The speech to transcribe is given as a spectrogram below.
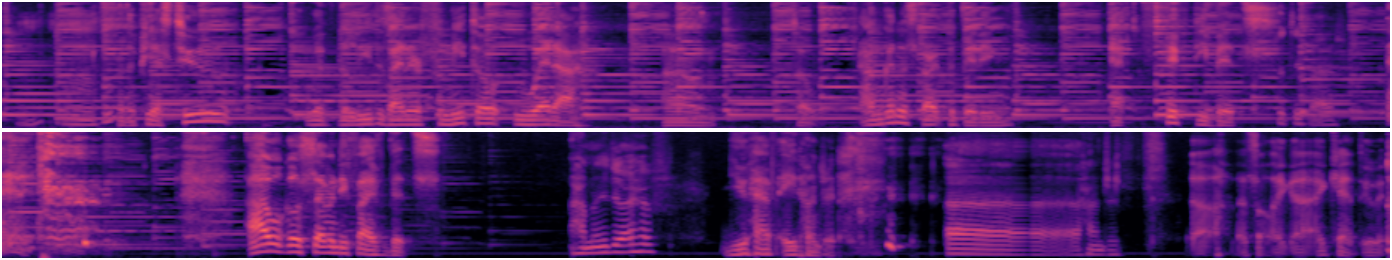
for the PS2 with the lead designer Fumito Ueda. Um, so I'm gonna start the bidding at 50 bits. 55. Damn it. I will go 75 bits. How many do I have? You have 800. Uh, 100. Oh, ah, that's all I got. I can't do it.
